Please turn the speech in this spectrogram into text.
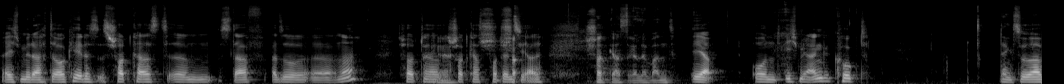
weil ich mir dachte, okay, das ist Shotcast-Stuff, ähm, also, äh, ne? Shot, ja. Shotcast-Potenzial. Shotcast-relevant. Ja, und ich mir angeguckt, denkst du,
